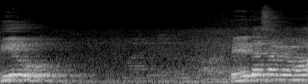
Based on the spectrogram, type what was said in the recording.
మీరు పేద సంఘమా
